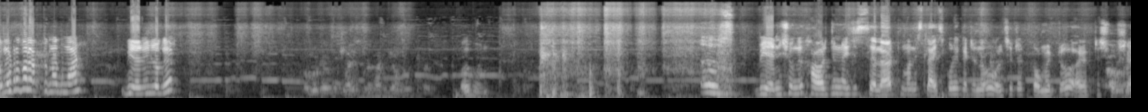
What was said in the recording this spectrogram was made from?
টমেটো তো লাগতো না তোমার? বিরিয়ানির লগে? বিরিয়ানির সঙ্গে খাওয়ার জন্য এই যে স্যালাড মানে স্লাইস করে কেটে নেব বলছে এটা টমেটো আর একটা শসা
